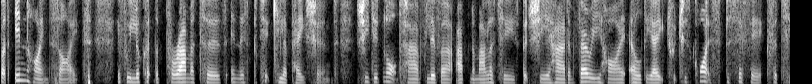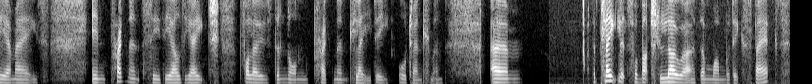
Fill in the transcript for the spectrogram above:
but in hindsight, if we look at the parameters in this particular patient, she did not have liver abnormalities, but she had a very high LDH, which is quite specific for TMAs. In pregnancy, the LDH follows the non pregnant lady or gentleman. Um, the platelets were much lower than one would expect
